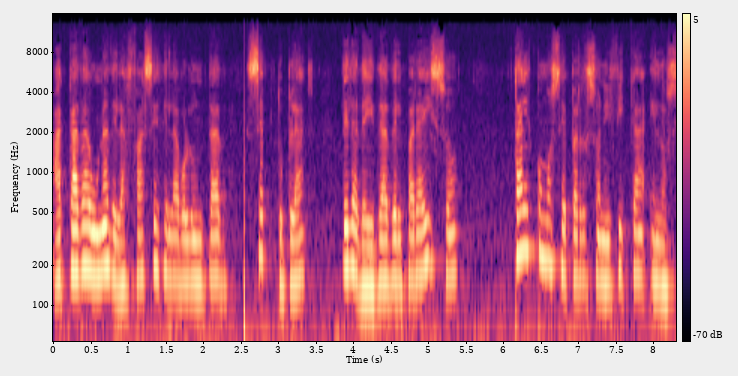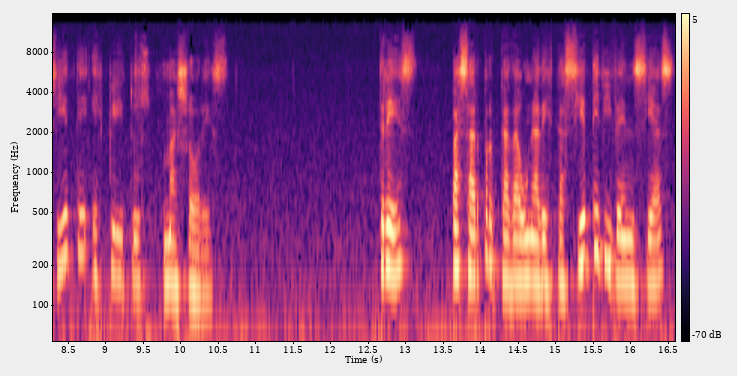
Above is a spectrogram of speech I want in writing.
a cada una de las fases de la voluntad séptupla de la deidad del paraíso, tal como se personifica en los siete espíritus mayores. 3. Pasar por cada una de estas siete vivencias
